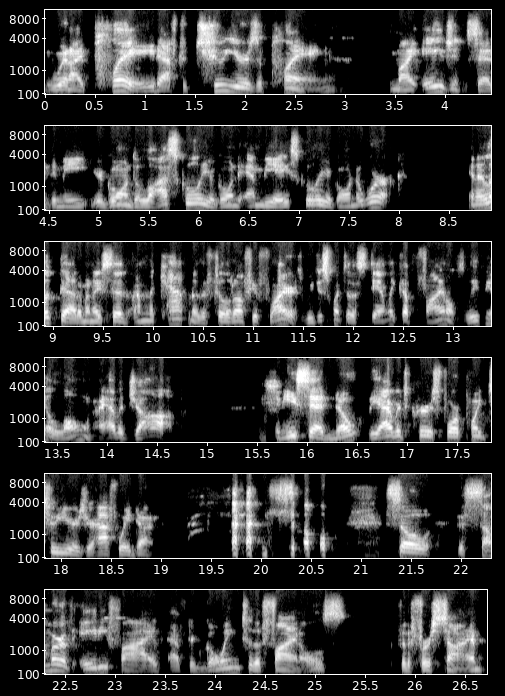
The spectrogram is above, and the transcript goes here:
when i played after two years of playing my agent said to me you're going to law school you're going to mba school you're going to work. And i looked at him and i said i'm the captain of the philadelphia flyers. We just went to the stanley cup finals. Leave me alone. I have a job. And he said, no, the average career is 4.2 years. You're halfway done. so, so the summer of 85, after going to the finals for the first time,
